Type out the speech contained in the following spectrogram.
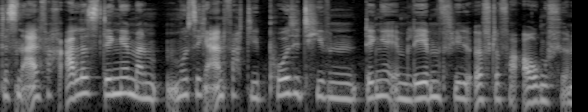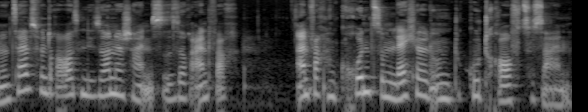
Das sind einfach alles Dinge, man muss sich einfach die positiven Dinge im Leben viel öfter vor Augen führen. Und selbst wenn draußen die Sonne scheint, ist es auch einfach einfach ein Grund zum Lächeln und gut drauf zu sein.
